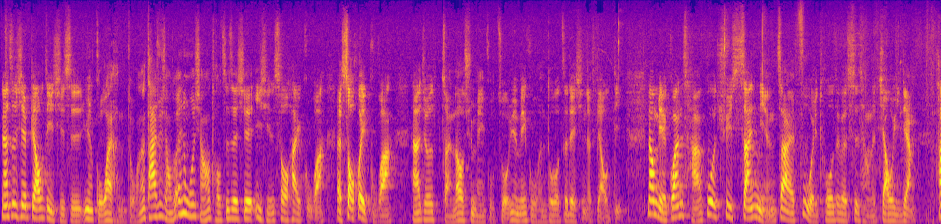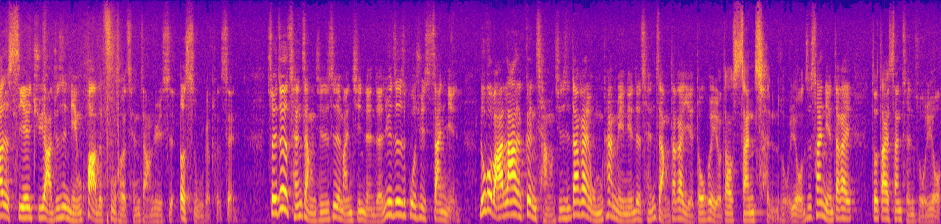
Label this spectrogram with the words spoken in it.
那这些标的其实因为国外很多，那大家就想说，哎，那我想要投资这些疫情受害股啊，呃，受惠股啊，然后就转到去美股做，因为美股很多这类型的标的。那我们也观察过去三年在复委托这个市场的交易量，它的 CAGR 就是年化的复合成长率是二十五个 percent，所以这个成长其实是蛮惊人的，因为这是过去三年。如果把它拉得更长，其实大概我们看每年的成长，大概也都会有到三成左右。这三年大概。都大概三成左右，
